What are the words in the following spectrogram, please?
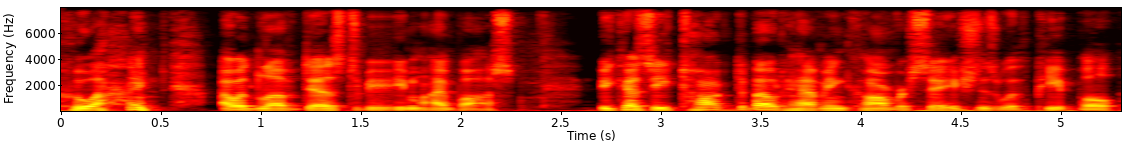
who I, I would love Des to be my boss, because he talked about having conversations with people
